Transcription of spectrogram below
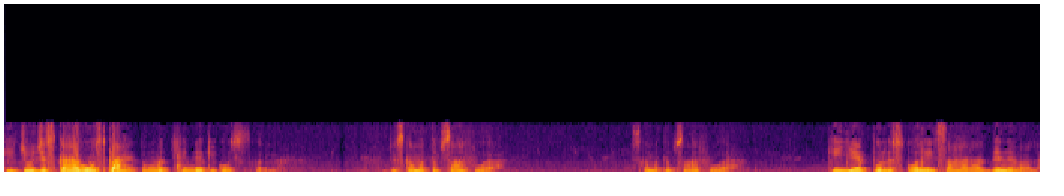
कि जो जिसका है, वो उसका है तुम मत छीनने की कोशिश करना। तो इसका मतलब साफ़ हुआ। इसका मतलब साफ़ हुआ कि ये पुलिस को ही सहारा देने वाला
